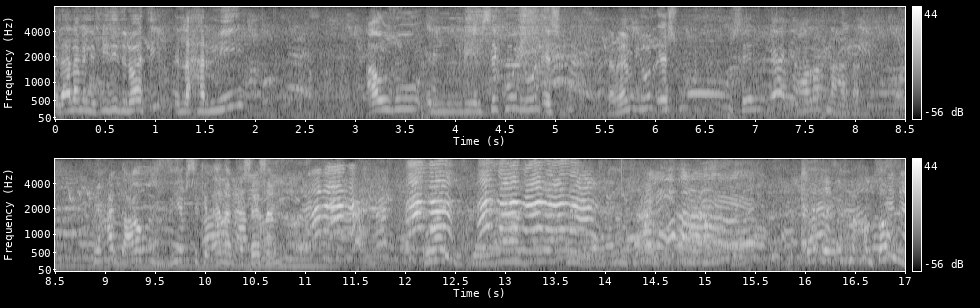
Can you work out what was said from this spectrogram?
القلم اللي في إيدي دلوقتي اللي هرميه عاوزه اللي يمسكه يقول اسمه. تمام؟ يقول اسمه سن يعني عرفنا عنك. في حد عاوز يمسك القلم أساسا؟ كويس يعني القلم ده حلو يعني أنا مش عارف القلم ده إيه. طب إحنا هنطول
